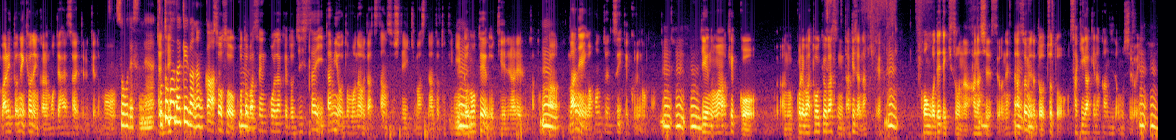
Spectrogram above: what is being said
割とね去年からもてはやされてるけどもそうですね。言葉だけがなんかそうそう言葉先行だけど、うん、実際痛みを伴う脱炭素していきますってなった時に、どの程度受け入れられるかとか、うん、マネーが本当についてくるのかっていうのは結構あのこれは東京ガスだけじゃなくて、今後出てきそうな話ですよね。だからそういう意味だとちょっと先駆けな感じで面白い。お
